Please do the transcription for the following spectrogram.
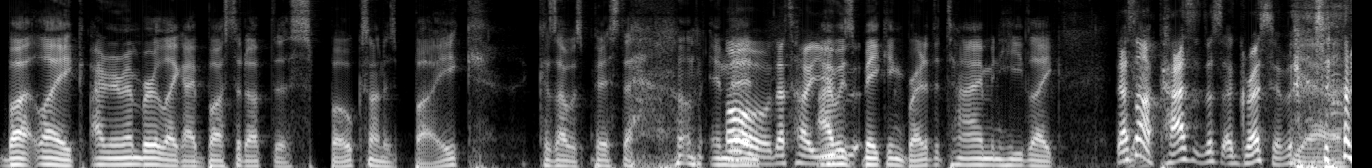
but like i remember like i busted up the spokes on his bike because i was pissed at him and then oh, that's how you. i was making bread at the time and he like That's not passive. That's aggressive. Yeah.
